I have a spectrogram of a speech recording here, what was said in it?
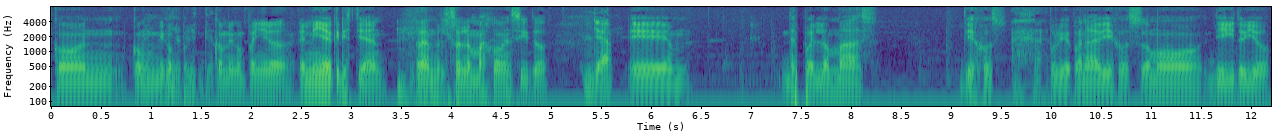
con, con, mi, con mi compañero, el niño Cristian. Randall, son los más jovencitos. Ya. Eh, después los más viejos, porque para nada viejos somos Dieguito y yo.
